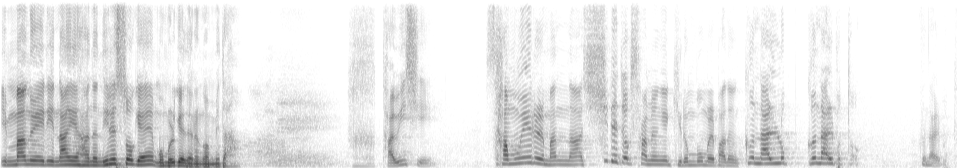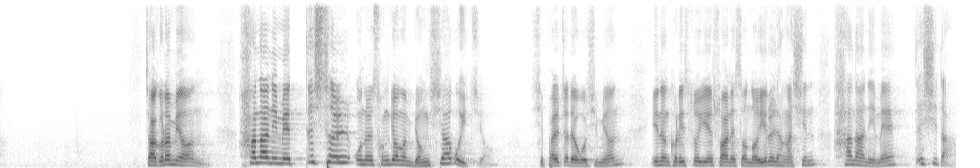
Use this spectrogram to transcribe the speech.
임마누엘이 나의 하는 일 속에 머물게 되는 겁니다. 다윗이 사무엘을 만나 시대적 사명의 기름 부음을 받은 그 날로 그 날부터 그 날부터 자 그러면 하나님의 뜻을 오늘 성경은 명시하고 있죠. 18절에 보시면 이는 그리스도 예수 안에서 너희를 향하신 하나님의 뜻이다.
